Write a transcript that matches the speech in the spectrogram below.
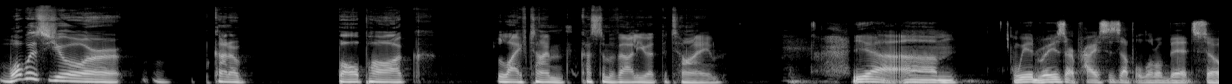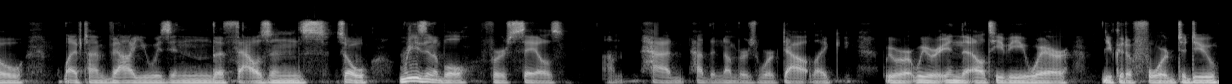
What was your kind of ballpark lifetime customer value at the time? Yeah, um, we had raised our prices up a little bit, so lifetime value was in the thousands. So reasonable for sales um, had had the numbers worked out. Like we were we were in the LTV where you could afford to do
